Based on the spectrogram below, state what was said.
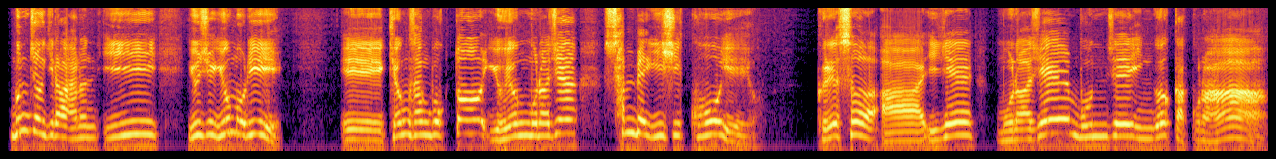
문적이라 하는 이 유지 유물이 이 경상북도 유형문화재 329호이에요. 그래서 아 이게 문화재 문제인 것 같구나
